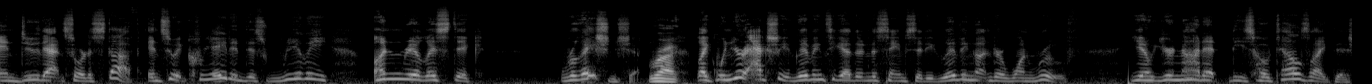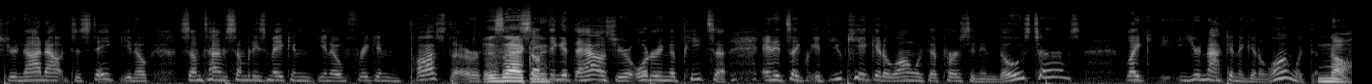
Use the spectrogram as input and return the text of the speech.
and do that sort of stuff. And so it created this really unrealistic relationship. Right. Like when you're actually living together in the same city, living under one roof, you know, you're not at these hotels like this. You're not out to steak. You know, sometimes somebody's making, you know, freaking pasta or Exactly. something at the house. You're ordering a pizza. And it's like, if you can't get along with that person in those terms, like, you're not going to get along with them. No.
